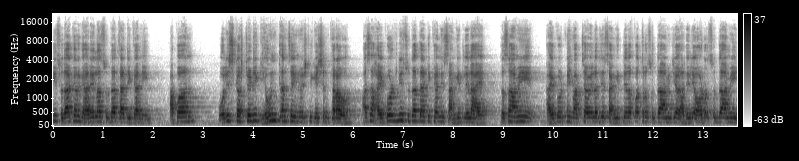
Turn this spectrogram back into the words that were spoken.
की सुधाकर घारेला सुद्धा त्या ठिकाणी आपण पोलीस कस्टडी घेऊन त्यांचं इन्व्हेस्टिगेशन करावं असं हायकोर्टनी सुद्धा त्या ठिकाणी सांगितलेलं आहे. तसं आम्ही हायकोर्टने मागच्या वेळेला जे सांगितलेलं पत्र सुद्धा आम्ही जे आलेली ऑर्डर सुद्धा आम्ही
